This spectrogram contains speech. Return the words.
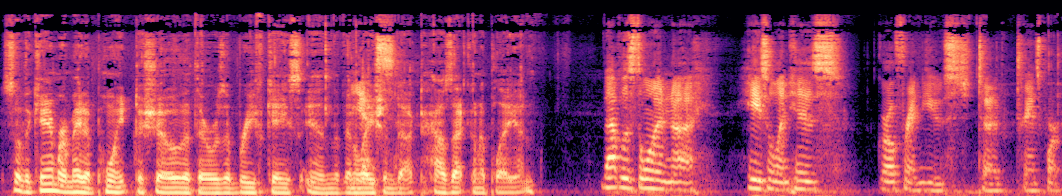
So the camera made a point to show that there was a briefcase in the ventilation Yes. duct. How's that going to play in? That was the one uh, Hazel and his girlfriend used to transport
